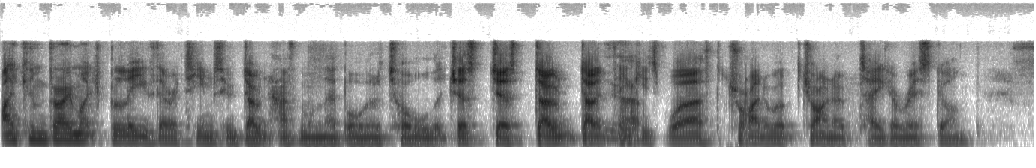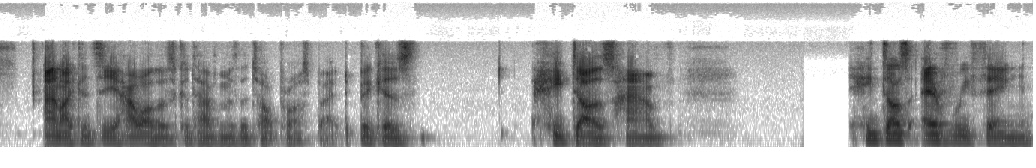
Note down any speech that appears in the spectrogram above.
I can very much believe there are teams who don't have him on their board at all that just just don't don't yeah. think he's worth trying to trying to take a risk on. And I can see how others could have him as the top prospect because he does have he does everything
